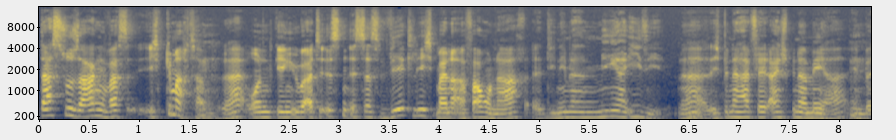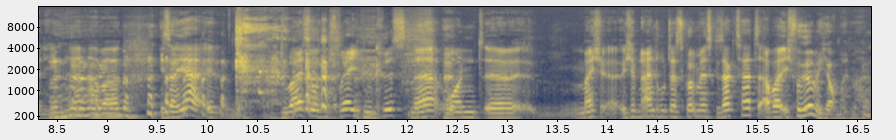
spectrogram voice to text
das zu sagen, was ich gemacht habe. Ja? Und gegenüber Atheisten ist das wirklich, meiner Erfahrung nach, äh, die nehmen das mega easy. Ne? Ich bin dann halt vielleicht ein Spinner mehr in Berlin. Ne? Aber ich sage, ja, äh, du weißt doch, ich bin Christ. Ne? Und äh, ich habe den Eindruck, dass Gott mir das gesagt hat, aber ich verhöre mich auch manchmal.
